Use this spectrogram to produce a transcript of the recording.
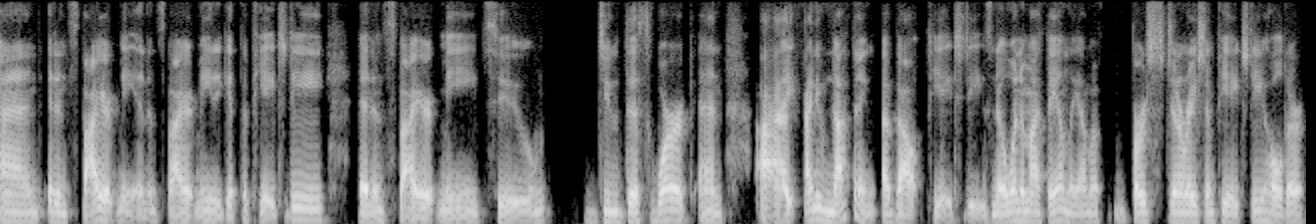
And it inspired me. It inspired me to get the PhD. It inspired me to do this work and i i knew nothing about phds no one in my family i'm a first generation phd holder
